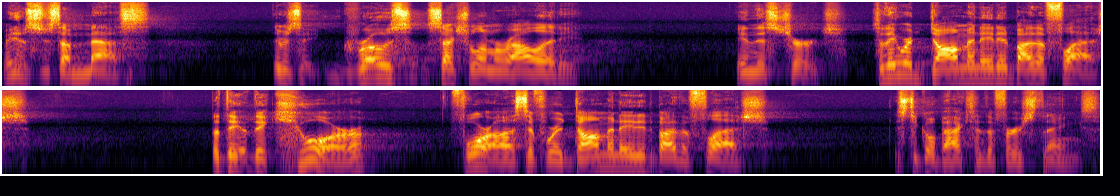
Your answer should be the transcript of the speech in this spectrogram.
I mean, it was just a mess. There was gross sexual immorality in this church. So they were dominated by the flesh. But the, the cure for us, if we're dominated by the flesh, is to go back to the first things.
